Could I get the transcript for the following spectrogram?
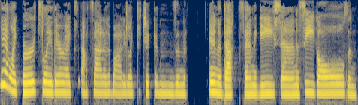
Yeah, like birds lay their eggs outside of the body, like the chickens and the, and the ducks and the geese and the seagulls and,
